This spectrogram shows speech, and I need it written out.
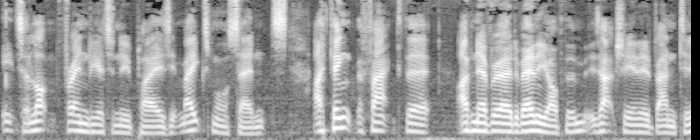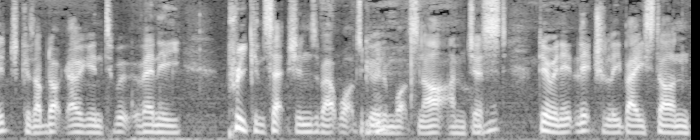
it's a lot friendlier to new players. It makes more sense. I think the fact that I've never heard of any of them is actually an advantage because I'm not going into it with any preconceptions about what's good and what's not. I'm just doing it literally based on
